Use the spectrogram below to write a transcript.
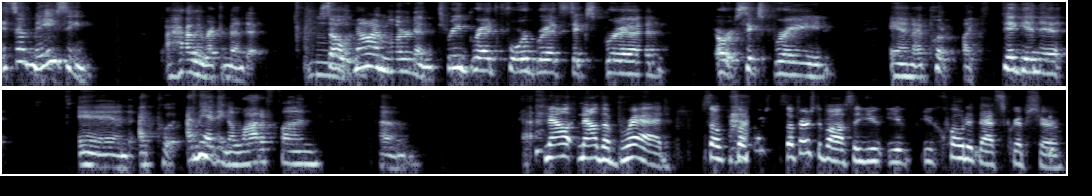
It's amazing. I highly recommend it. Mm. So now I'm learning three bread, four bread, six bread, or six braid, and I put like fig in it, and I put. I'm having a lot of fun. Um, now, now the bread. So, so first, so first of all, so you you you quoted that scripture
